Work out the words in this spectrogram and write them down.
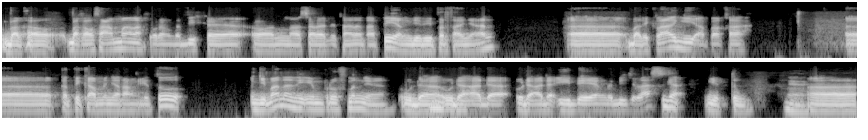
Bakal bakal sama lah kurang lebih kayak lawan masalah di tanah tapi yang jadi pertanyaan uh, balik lagi apakah uh, ketika menyerang itu gimana nih improvementnya udah hmm. udah ada udah ada ide yang lebih jelas gak gitu yeah. Ya. uh,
